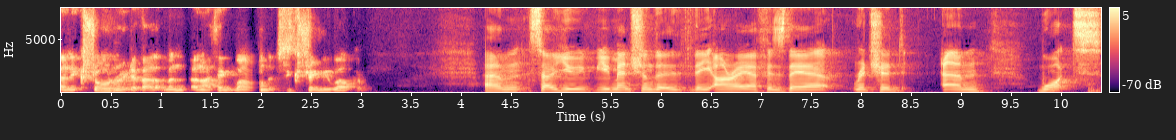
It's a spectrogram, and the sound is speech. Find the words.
an extraordinary development and I think one that's extremely welcome. Um, so you, you mentioned the, the RAF is there. Richard, um, what,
